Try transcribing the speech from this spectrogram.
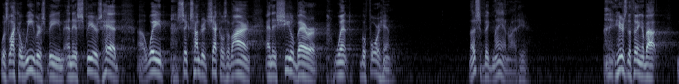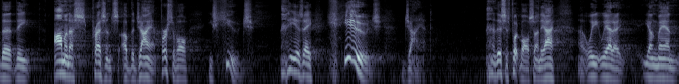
was like a weaver's beam, and his spear's head uh, weighed 600 shekels of iron, and his shield bearer went before him. Now, this is a big man right here. Here's the thing about the, the ominous presence of the giant. First of all, he's huge. He is a huge giant. This is football Sunday. I, uh, we, we had a young man,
